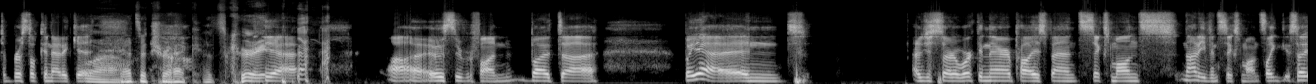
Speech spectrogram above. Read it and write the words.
to Bristol, Connecticut Wow, That's a trek. that's great. yeah uh, it was super fun but uh, but yeah and i just started working there probably spent six months not even six months like so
